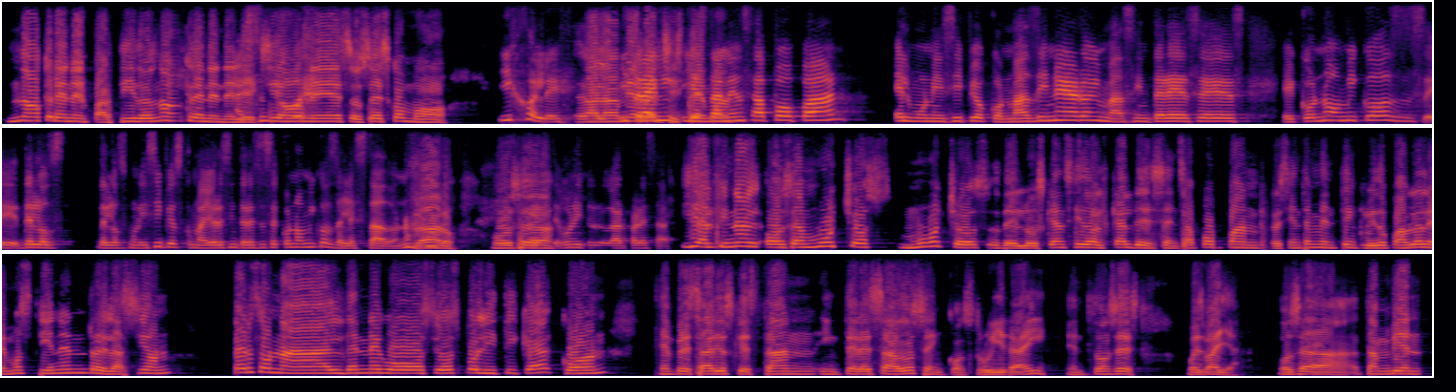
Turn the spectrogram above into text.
no creen en partidos, no creen en elecciones, o sea, es como... Híjole, a la y, y están en Zapopan el municipio con más dinero y más intereses económicos eh, de los de los municipios con mayores intereses económicos del Estado, ¿no? Claro, o sea... Este bonito lugar para estar. Y al final, o sea, muchos, muchos de los que han sido alcaldes en Zapopan recientemente, incluido Pablo Lemos, tienen relación personal, de negocios, política, con empresarios que están interesados en construir ahí. Entonces, pues vaya, o sea, también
